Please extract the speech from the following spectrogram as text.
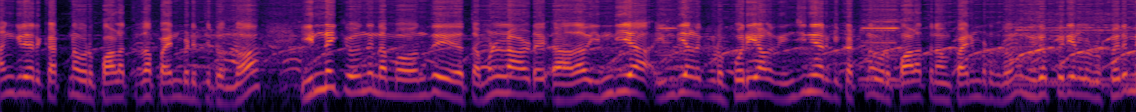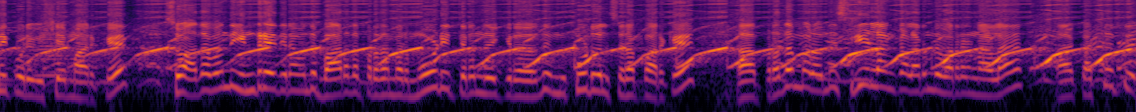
ஆங்கிலேயர் கட்டின ஒரு பாலத்தை தான் பயன்படுத்திட்டு வந்தோம். இன்னைக்கு வந்து நம்ம வந்து தமிழ்நாடு அதாவது இந்தியா இந்தியாவில் இருக்கிற பொறியாளர் இன்ஜினியர்கள் கட்டின ஒரு பாலத்தை நம்ம பயன்படுத்துகிறோம் மிகப்பெரிய ஒரு பெருமைக்குரிய விஷயமா இருக்கு. ஸோ அதை வந்து இன்றைய தினம் வந்து பாரத பிரதமர் மோடி திறந்து வைக்கிறது வந்து கூடுதல் சிறப்பா இருக்கு. பிரதமர் வந்து ஸ்ரீலங்கால இருந்து வர்றதுனால கச்சத்தீவு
